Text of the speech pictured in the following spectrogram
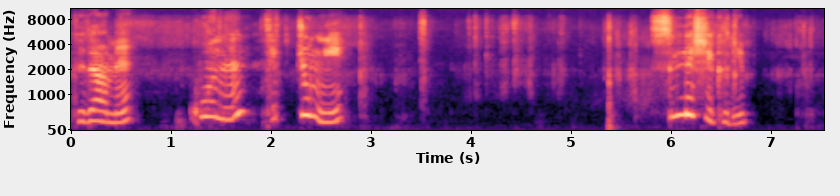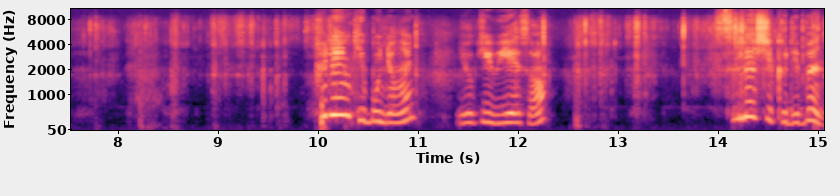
그 다음에 코어는 색종이 슬래시 그립 프레임 기본형은 여기 위에서 슬래시 그립은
